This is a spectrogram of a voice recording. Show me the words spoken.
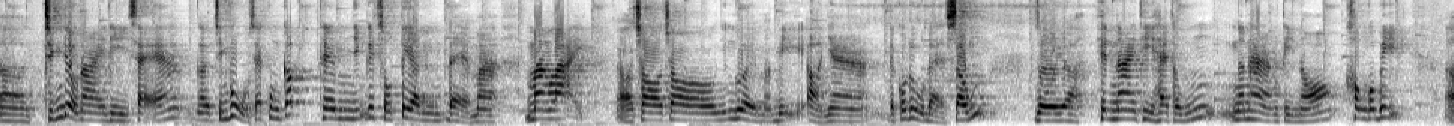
uh, chính điều này thì sẽ uh, chính phủ sẽ cung cấp thêm những cái số tiền để mà mang lại uh, cho cho những người mà bị ở nhà để có đủ để sống. Rồi uh, hiện nay thì hệ thống ngân hàng thì nó không có bị uh,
